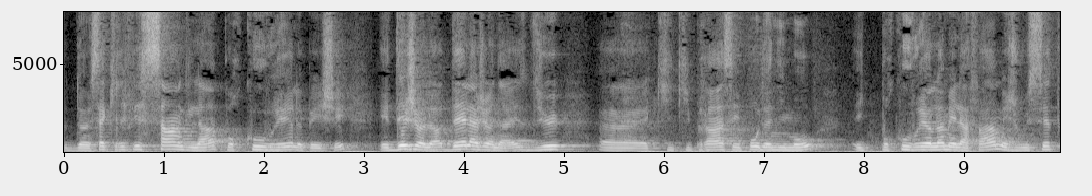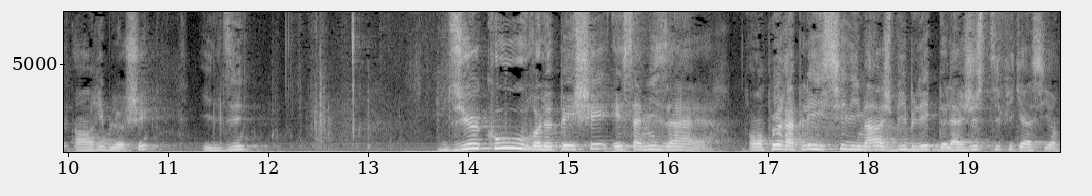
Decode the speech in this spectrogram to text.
d'un sacrifice sanglant pour couvrir le péché. Et déjà là, dès la Genèse, Dieu euh, qui, qui, prend ses peaux d'animaux pour couvrir l'homme et la femme, et je vous cite Henri Blocher, il dit Dieu couvre le péché et sa misère. On peut rappeler ici l'image biblique de la justification,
